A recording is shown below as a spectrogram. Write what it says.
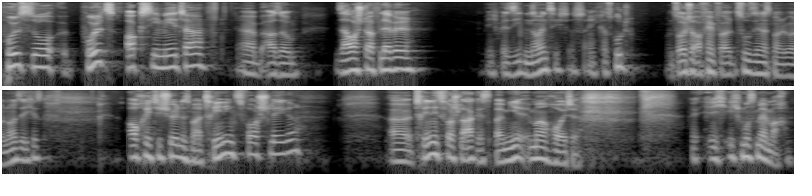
Pulso, Pulsoximeter, äh, also Sauerstofflevel, bin ich bei 97, das ist eigentlich ganz gut. Man sollte auf jeden Fall zusehen, dass man über 90 ist. auch richtig schön ist mal Trainingsvorschläge. Äh, Trainingsvorschlag ist bei mir immer heute. Ich, ich muss mehr machen.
